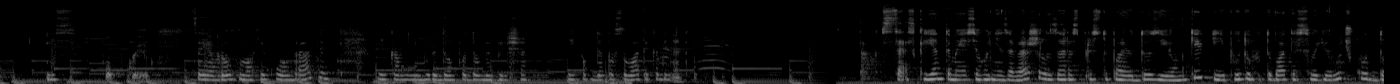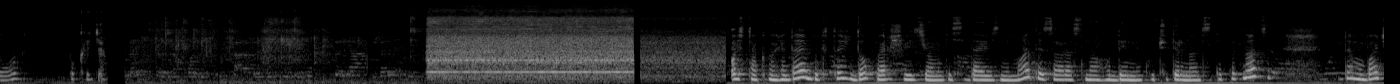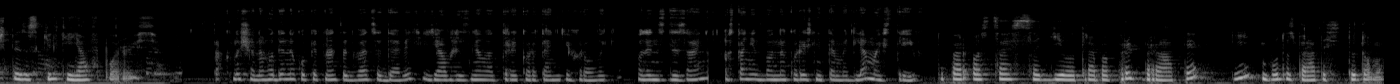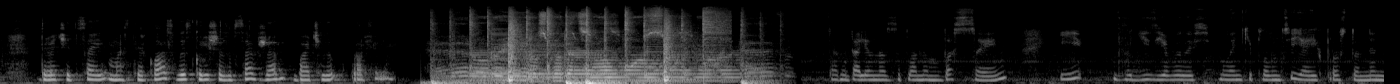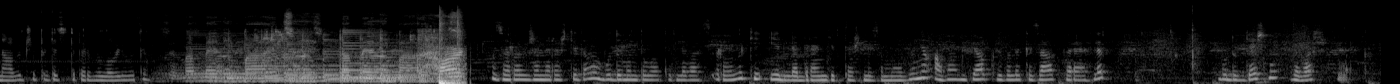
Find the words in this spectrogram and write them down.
із попкою. Це я в роздумах, яку обрати, яка мені буде до вподоби більше, яка буде пасувати кабінету. Все з клієнтами я сьогодні завершила. Зараз приступаю до зйомки і буду готувати свою ручку до покриття. Ось так виглядає бекстейдж до першої зйомки. Сідаю знімати. Зараз на годиннику 14.15. Будемо бачити, за скільки я впораюсь. Так, ну що, на годиннику 15.29 я вже зняла три коротеньких ролики. Один з дизайну, останні два на корисні теми для майстрів. Тепер ось це все діло треба прибрати і буду збиратись додому. До речі, цей майстер-клас ви, скоріше за все, вже бачили у профілі. Так, далі у нас за планом басейн, і в воді з'явились маленькі плавунці. Я їх просто ненавиджу, придеться тепер виловлювати. Зараз вже нарешті вдома буду монтувати для вас ролики і для брендів теж на замовлення. А вам дякую велике за перегляд. Буду вдячна за ваш лайк.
